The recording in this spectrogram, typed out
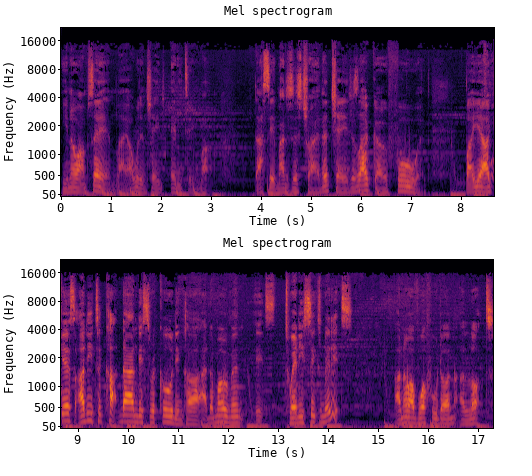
You know what I'm saying? Like I wouldn't change anything, but that's it, man. Just trying to change as I go forward. But yeah, I guess I need to cut down this recording car. At the moment, it's 26 minutes. I know I've waffled on a lot,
